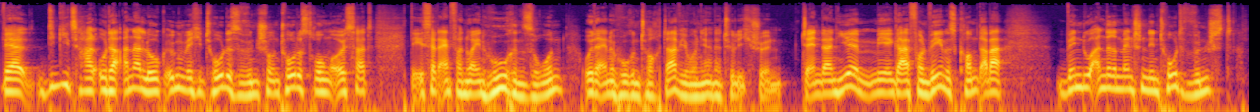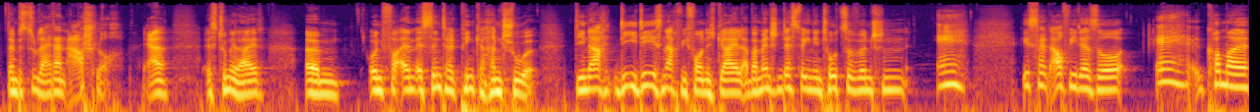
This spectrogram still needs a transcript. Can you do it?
wer digital oder analog irgendwelche Todeswünsche und Todesdrohungen äußert, der ist halt einfach nur ein Hurensohn oder eine Hurentochter. Wir wollen ja natürlich schön gendern hier, mir egal von wem es kommt, aber wenn du anderen Menschen den Tod wünschst, dann bist du leider ein Arschloch. Ja, es tut mir leid. Ähm, und vor allem, es sind halt pinke Handschuhe. Die, nach, die Idee ist nach wie vor nicht geil, aber Menschen deswegen den Tod zu wünschen, äh, ist halt auch wieder so, äh, komm mal,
